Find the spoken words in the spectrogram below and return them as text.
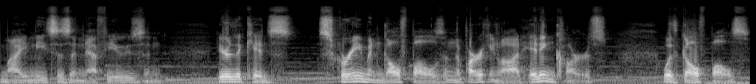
my nieces and nephews. And here are the kids screaming golf balls in the parking lot, hitting cars with golf balls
